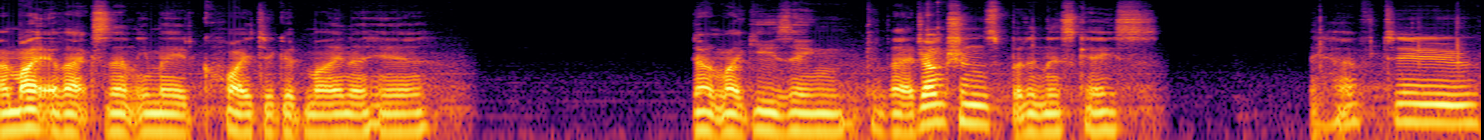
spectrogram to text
I might have accidentally made quite a good miner here. Don't like using conveyor junctions, but in this case, I have to.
